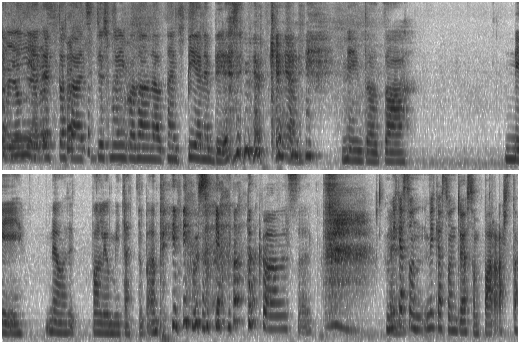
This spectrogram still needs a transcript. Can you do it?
et, jo niin, et, et, tota, et sit jos mä niin otan täältä näitä pienempiä esimerkkejä, niin, niin, tota, niin ne on sitten paljon mitättömämpiä niin kuin siinä mittakaavassa. Mikä sun, mikä sun työssä on parasta?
